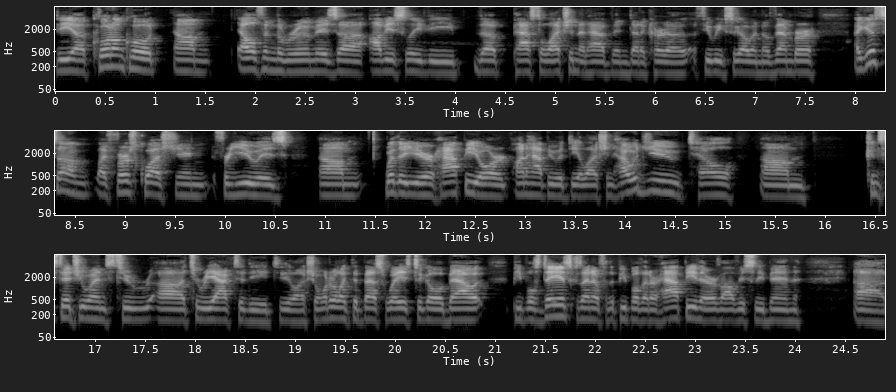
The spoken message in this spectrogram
the uh, quote unquote um, elephant in the room is uh, obviously the the past election that happened that occurred a, a few weeks ago in November. I guess um, my first question for you is um, whether you're happy or unhappy with the election. How would you tell um, constituents to uh, to react to the to the election? What are like the best ways to go about people's days? Because I know for the people that are happy, there have obviously been uh,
